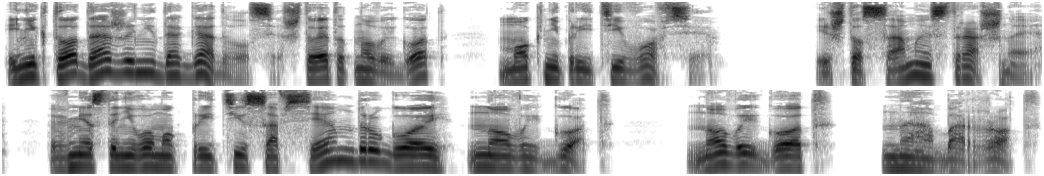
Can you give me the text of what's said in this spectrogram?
И никто даже не догадывался, что этот Новый год мог не прийти вовсе. И что самое страшное, вместо него мог прийти совсем другой Новый год. Новый год наоборот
